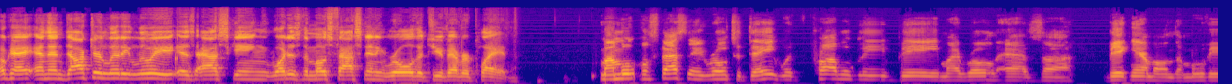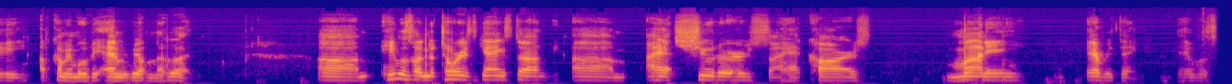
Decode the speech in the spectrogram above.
Okay. And then Dr. Liddy Louie is asking, what is the most fascinating role that you've ever played? My mo- most fascinating role today would probably be my role as uh, Big M on the movie, upcoming movie, and Real in the Hood. Um, he was a notorious gangster. Um, I had shooters, I had cars, money, everything. It was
